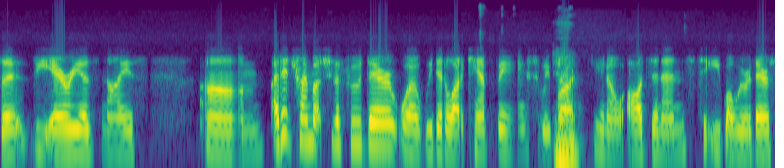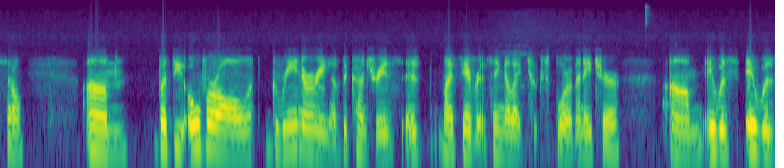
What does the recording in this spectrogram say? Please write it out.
The the area is nice. Um, I didn't try much of the food there. Well, we did a lot of camping, so we brought yeah. you know odds and ends to eat while we were there. So, um, but the overall greenery of the country is, is, my favorite thing. I like to explore the nature. Um, it was it was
